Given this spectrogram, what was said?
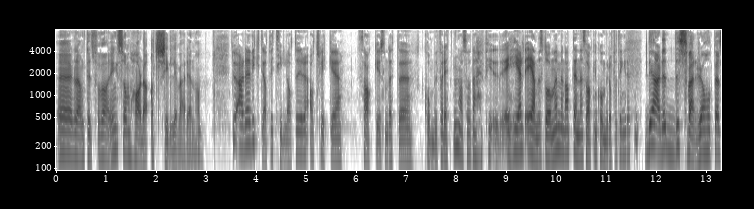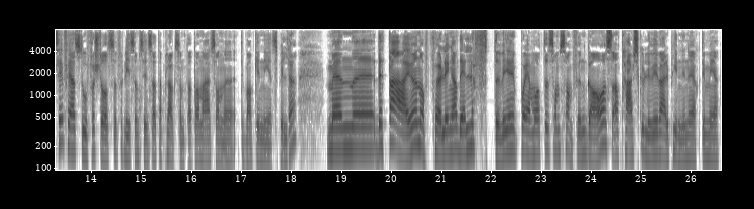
eh, langtidsforvaring, som har det atskillig verre enn han. Du, Er det viktig at vi tillater at slike saker som dette kommer for retten? Altså, det er helt enestående, men at denne saken kommer opp for tingretten? Det er det dessverre, holdt jeg å si, for jeg har stor forståelse for de som syns det er plagsomt at han er sånn tilbake i nyhetsbildet. Men uh, dette er jo en oppfølging av det løftet vi på en måte som samfunn ga oss, at her skulle vi være pinlig nøyaktig med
